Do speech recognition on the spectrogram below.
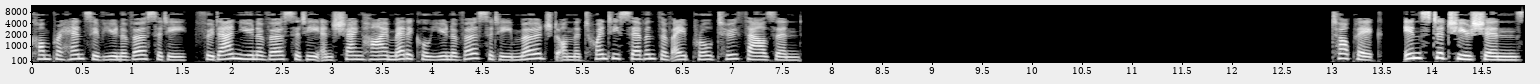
comprehensive university. Fudan University and Shanghai Medical University merged on 27 April 2000. Topic: Institutions.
